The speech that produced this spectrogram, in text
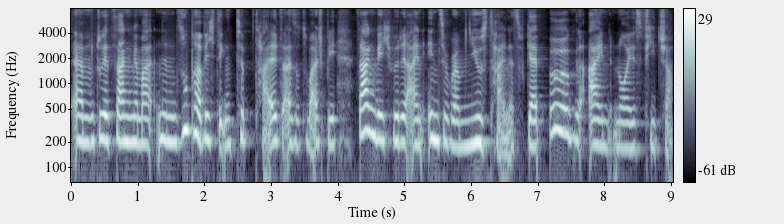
ähm, du jetzt sagen wir mal einen super wichtigen Tipp teilst, also zum Beispiel sagen wir, ich würde ein Instagram News teilen, es gäbe irgendein neues Feature.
